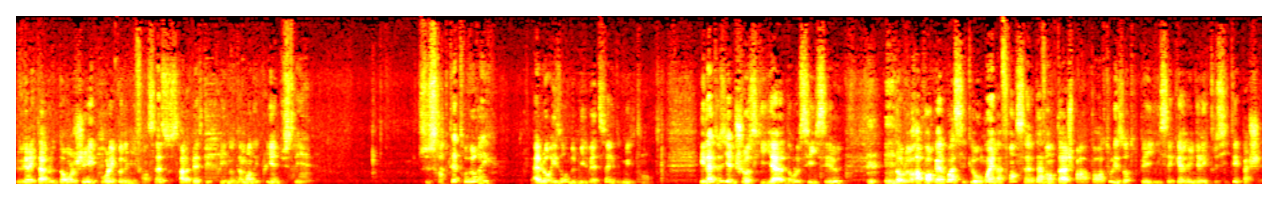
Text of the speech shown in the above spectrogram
le véritable danger pour l'économie française, ce sera la baisse des prix, notamment des prix industriels. Ce sera peut-être vrai à l'horizon 2025-2030. Et la deuxième chose qu'il y a dans le CICE, dans le rapport gallois, c'est qu'au moins la France a davantage par rapport à tous les autres pays, c'est qu'elle a une électricité pas chère.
